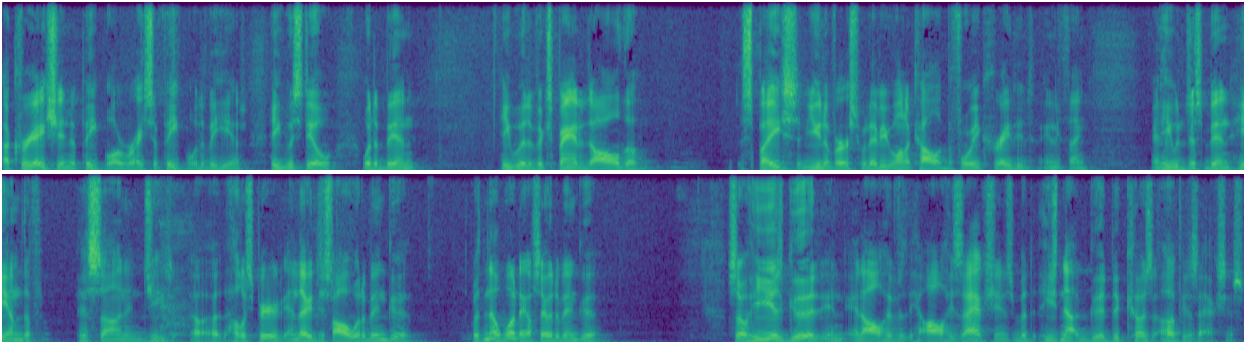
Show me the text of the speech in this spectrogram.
a creation of people, a race of people to be his, he would still would have been, he would have expanded all the space and universe, whatever you want to call it, before he created anything. And he would have just been him, the, his son, and Jesus, uh, uh the Holy Spirit, and they just all would have been good. With no one else, they would have been good. So he is good in, in all, his, all his actions, but he's not good because of his actions.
